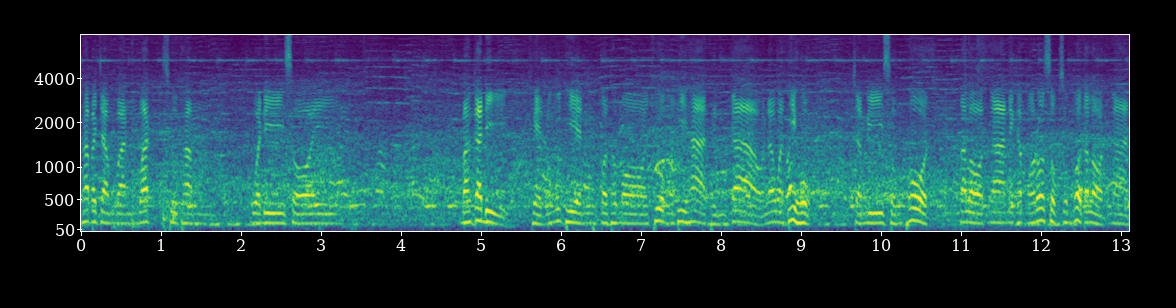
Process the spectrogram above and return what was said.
พระประจำวันวัดสุธรรมวดีซอยบางกะดี เขตบางขุนเทียนกทมช่วงวันที่ 5 ถึง 9 และวันที่ 6 จะมีสมโพธตลอดงานนะครับมรสพสมโพธตลอดงาน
